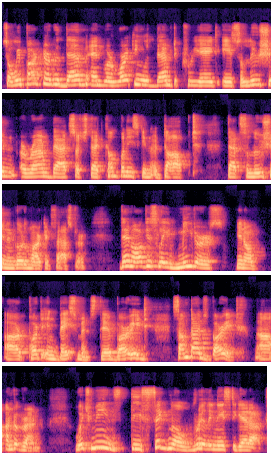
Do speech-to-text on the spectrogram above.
So we partnered with them and we're working with them to create a solution around that such that companies can adopt that solution and go to market faster. Then obviously meters, you know, are put in basements. They're buried, sometimes buried uh, underground, which means the signal really needs to get out.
